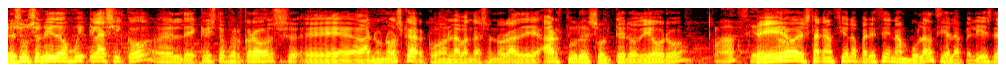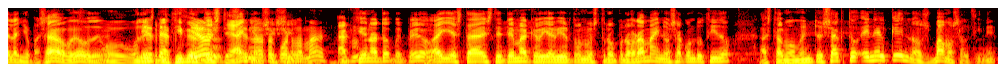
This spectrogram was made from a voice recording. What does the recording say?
Es un sonido muy clásico, el de Christopher Cross. eh, ganó un Oscar con la banda sonora de Arthur el Soltero de Oro. Ah. Pero esta canción aparece en Ambulancia, la peli es del año pasado, ¿eh? o de, o- de principios de este si año. no recuerdo mal. Acción a tope, pero ahí está este tema que hoy ha abierto nuestro programa y nos ha conducido hasta el momento exacto en el que nos vamos al cine.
